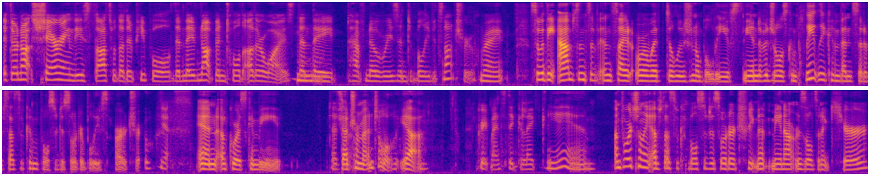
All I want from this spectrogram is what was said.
if they're not sharing these thoughts with other people, then they've not been told otherwise. Then they mm-hmm. have no reason to believe it's not true. Right. So with the absence of insight or with delusional beliefs, the individual is completely convinced that obsessive compulsive disorder beliefs are true, Yes. and of course can be That's detrimental. Yeah. Great minds think alike. Yeah. Unfortunately, obsessive compulsive disorder treatment may not result in a cure,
